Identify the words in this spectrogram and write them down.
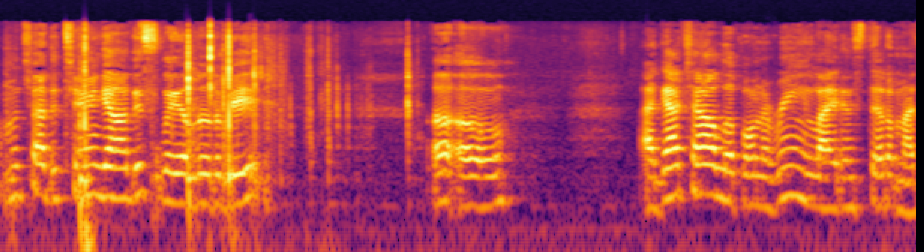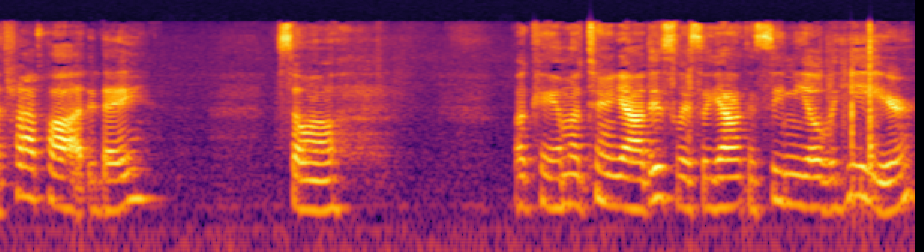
I'm going to try to turn y'all this way a little bit. Uh-oh. I got y'all up on the ring light instead of my tripod today. So, okay, I'm going to turn y'all this way so y'all can see me over here.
